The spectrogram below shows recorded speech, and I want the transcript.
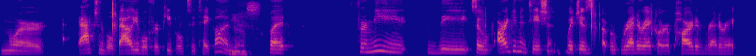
more actionable, valuable for people to take on. Yes. But for me, the so argumentation, which is rhetoric or a part of rhetoric,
